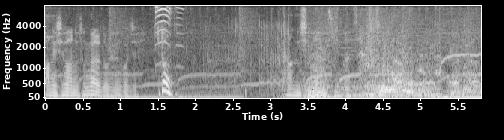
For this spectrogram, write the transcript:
방심하는 순간을 노리는 거지 똥! 방심하는 순간 살찐다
